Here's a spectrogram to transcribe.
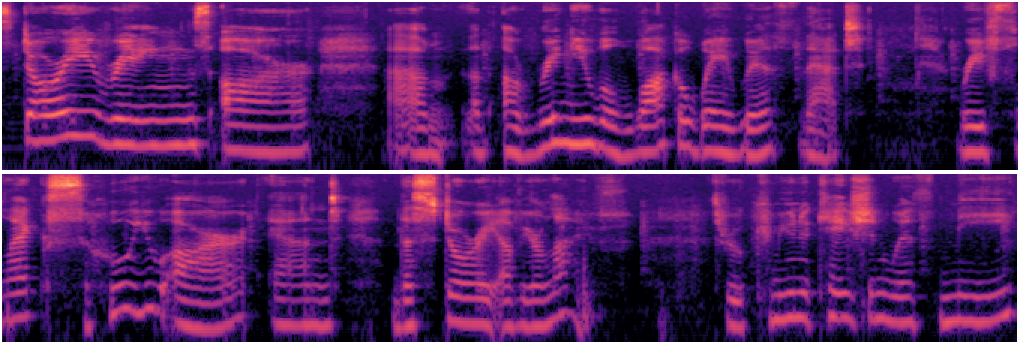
Story rings are um, a, a ring you will walk away with that reflects who you are and the story of your life through communication with me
